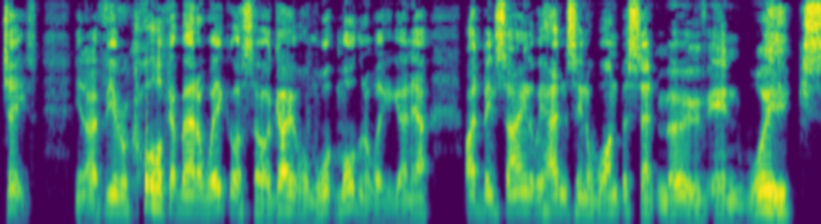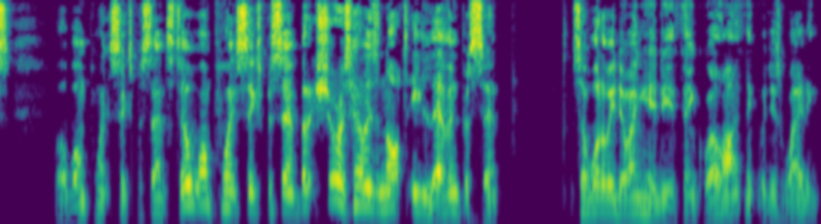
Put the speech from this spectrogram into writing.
geez, you know, if you recall about a week or so ago, or more than a week ago now, I'd been saying that we hadn't seen a 1% move in weeks. Well, 1.6%, still 1.6%, but it sure as hell is not 11%. So, what are we doing here, do you think? Well, I think we're just waiting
